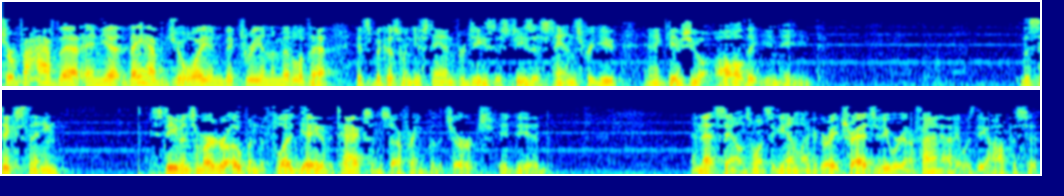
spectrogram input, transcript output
survive that, and yet they have joy and victory in the middle of that. It's because when you stand for Jesus, Jesus stands for you, and it gives you all that you need. The sixth thing Stephen's murder opened the floodgate of attacks and suffering for the church. It did. And that sounds, once again, like a great tragedy. We're going to find out it was the opposite.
